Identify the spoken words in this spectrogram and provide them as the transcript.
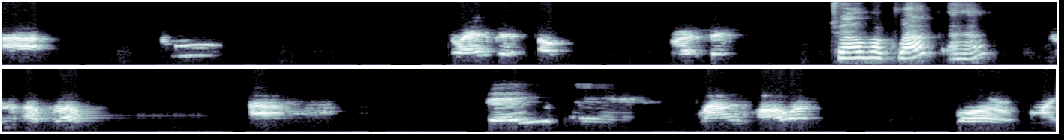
uh, to twelve of twelve 12 o'clock. Ajá. o'clock. Um, they uh, one hour for my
